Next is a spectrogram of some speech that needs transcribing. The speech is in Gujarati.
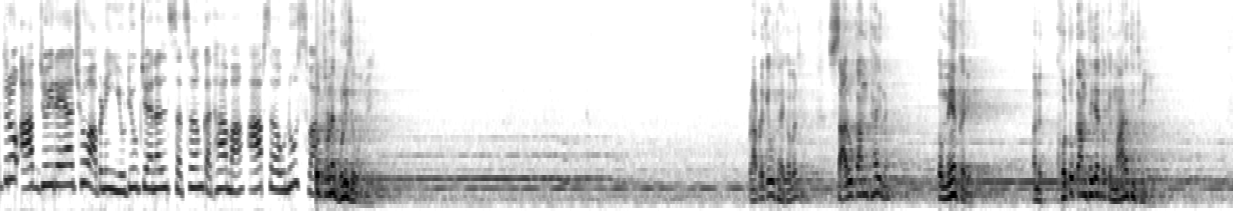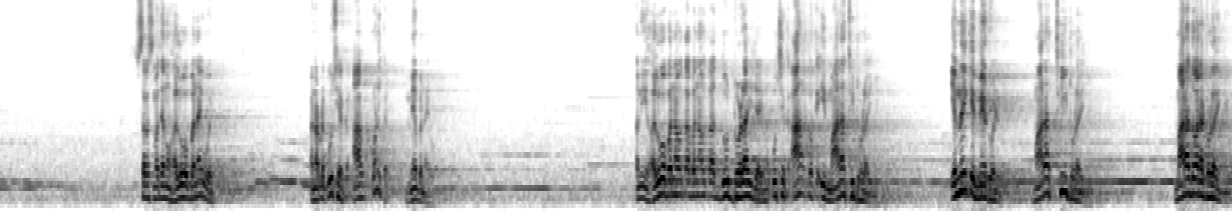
મિત્રો, આપ જોઈ રહ્યા છો આપણી યુટ્યુબ ચેનલ સત્સંગ કથામાં. આપ સૌનું સ્વાગત. તમને ભૂલી જવું જોઈએ. પણ આપણે કેવું થાય ખબર છે? સારું કામ થાય ને, તો મેં કર્યું. અને ખોટું કામ થઈ જાય તો કે મારાથી થઈ ગયું. સરસ મજાનો હલવો બનાવ્યો હોય. અને આપણે પૂછીએ કે આ કોણે કર્યું? મેં બનાવ્યો. અને હલવો બનાવતા બનાવતા દૂધ ઢોળાઈ જાય ને પૂછે કે, આ તો કે એ મારાથી ઢોળાઈ ગયું. એમ નહીં કે મેં ઢોળ્યું. મારાથી ઢોળાઈ ગયું. મારા દ્વારા ઢોળાઈ ગયું.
